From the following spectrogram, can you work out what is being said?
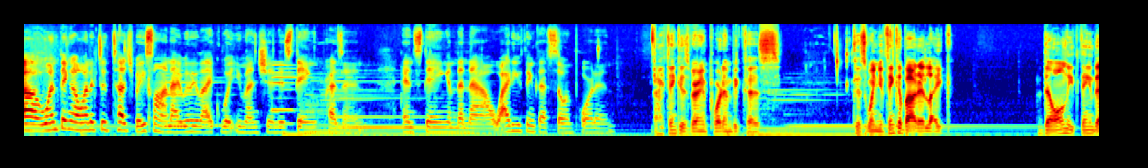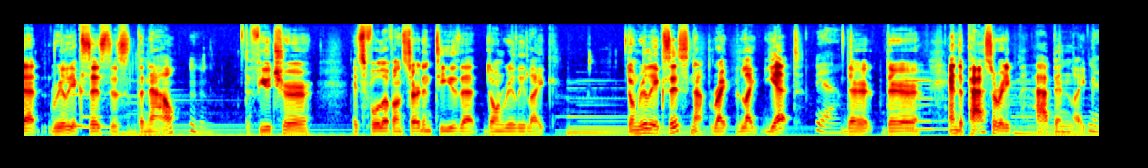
Uh, one thing I wanted to touch base on, I really like what you mentioned, is staying present and staying in the now. Why do you think that's so important? I think it's very important because because when you think about it, like the only thing that really exists is the now. The future, it's full of uncertainties that don't really like don't really exist now, right? Like yet. Yeah. They're they're and the past already happened. Like Yeah.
